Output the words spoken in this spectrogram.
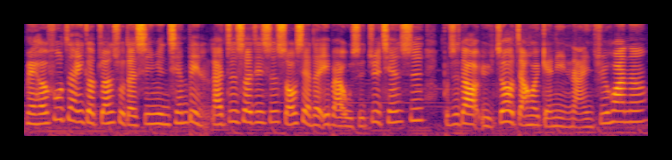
每盒附赠一个专属的幸运铅笔，来自设计师手写的一百五十句签诗。不知道宇宙将会给你哪一句话呢？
